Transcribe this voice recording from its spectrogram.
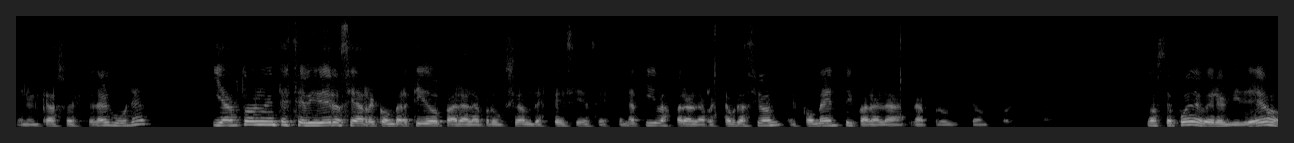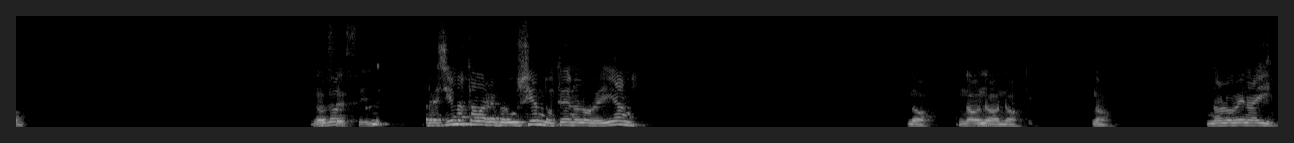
en el caso este de algunas, y actualmente este vivero se ha reconvertido para la producción de especies este, nativas, para la restauración, el fomento y para la, producción forestal. ¿No se puede ver el video? No sé si... Recién lo estaba reproduciendo, ¿ustedes no lo veían? No, no, no, no. No. ¿No lo ven ahí?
